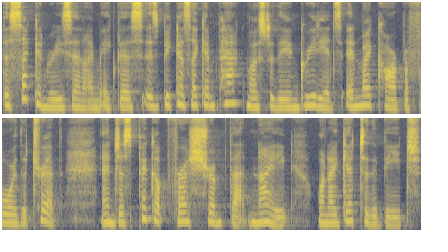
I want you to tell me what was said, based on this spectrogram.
The second reason I make this is because I can pack most of the ingredients in my car before the trip and just pick up fresh shrimp that night when I get to the beach.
